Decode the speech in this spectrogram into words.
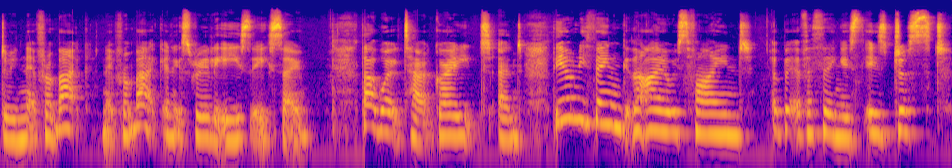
doing knit front back, knit front back, and it's really easy. So that worked out great. And the only thing that I always find a bit of a thing is is just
